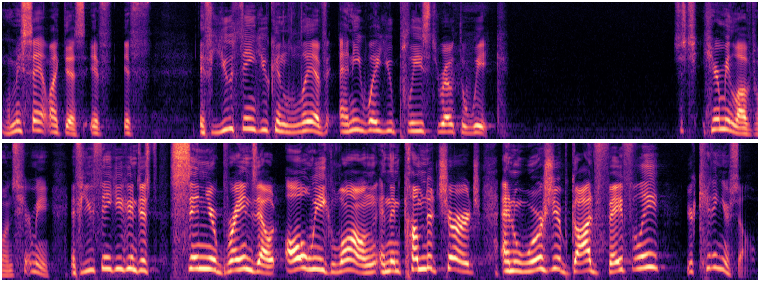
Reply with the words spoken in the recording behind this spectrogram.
Let me say it like this if, if, if you think you can live any way you please throughout the week, just hear me, loved ones, hear me. If you think you can just sin your brains out all week long and then come to church and worship God faithfully, you're kidding yourself.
